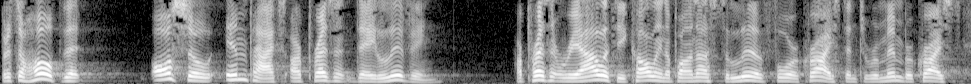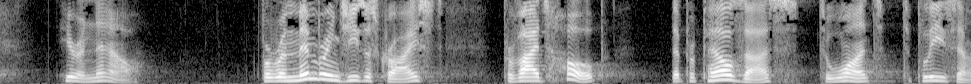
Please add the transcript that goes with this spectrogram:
But it's a hope that also impacts our present day living, our present reality, calling upon us to live for Christ and to remember Christ here and now. For remembering Jesus Christ provides hope that propels us to want to please Him.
